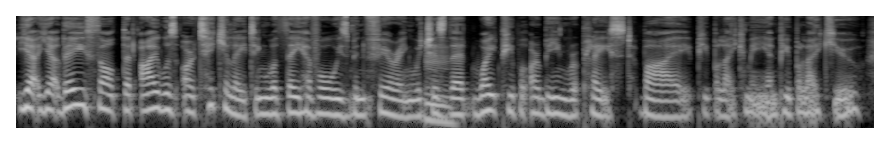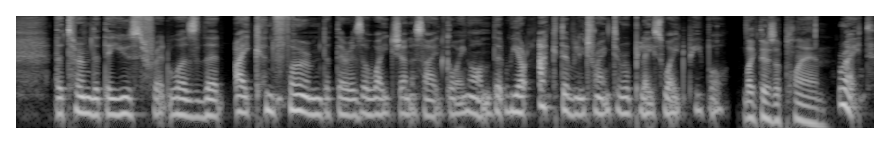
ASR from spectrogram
Yeah, yeah. They thought that I was articulating what they have always been fearing, which is hmm. that white people are being replaced by people like me and people like you. The term that they used for it was that I confirmed that there is a white genocide going on, that we are actively trying to replace white people. Like there's a plan. Right.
